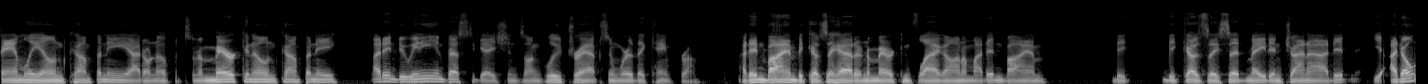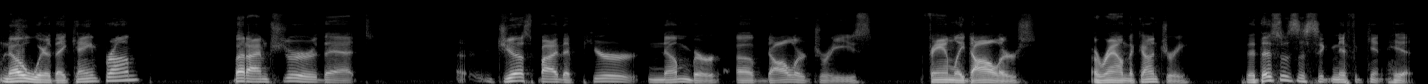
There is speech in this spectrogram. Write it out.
family owned company. I don't know if it's an American owned company. I didn't do any investigations on glue traps and where they came from. I didn't buy them because they had an American flag on them. I didn't buy them because they said made in China. I didn't. I don't know where they came from, but I'm sure that uh, just by the pure number of Dollar Trees, family dollars around the country, that this was a significant hit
